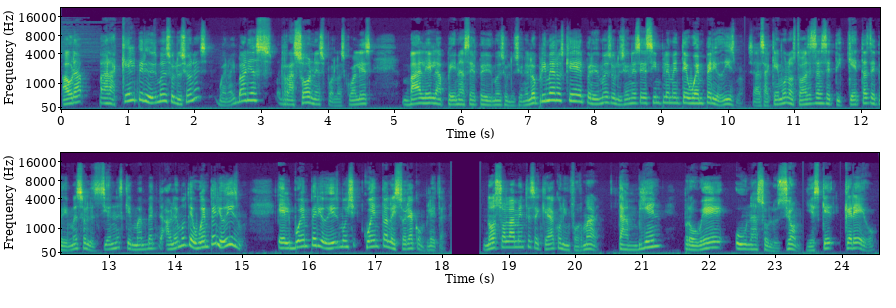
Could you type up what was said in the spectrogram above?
Ahora, ¿para qué el periodismo de soluciones? Bueno, hay varias razones por las cuales vale la pena hacer periodismo de soluciones. Lo primero es que el periodismo de soluciones es simplemente buen periodismo. O sea, saquémonos todas esas etiquetas de periodismo de soluciones que más... Hablemos de buen periodismo. El buen periodismo cuenta la historia completa. No solamente se queda con informar, también provee una solución. Y es que creo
